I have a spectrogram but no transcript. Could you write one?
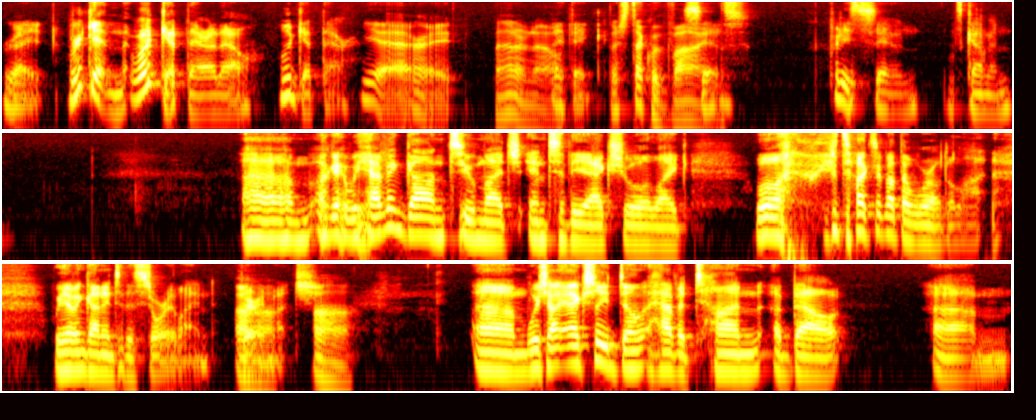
Right. We're getting we'll get there though. We'll get there Yeah, all right. I don't know. I think. they're stuck with vines. pretty soon. It's coming. Um okay, we haven't gone too much into the actual like well, we've talked about the world a lot. We haven't gone into the storyline very much. Uh-huh. um, which I actually don't have a ton about, um,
